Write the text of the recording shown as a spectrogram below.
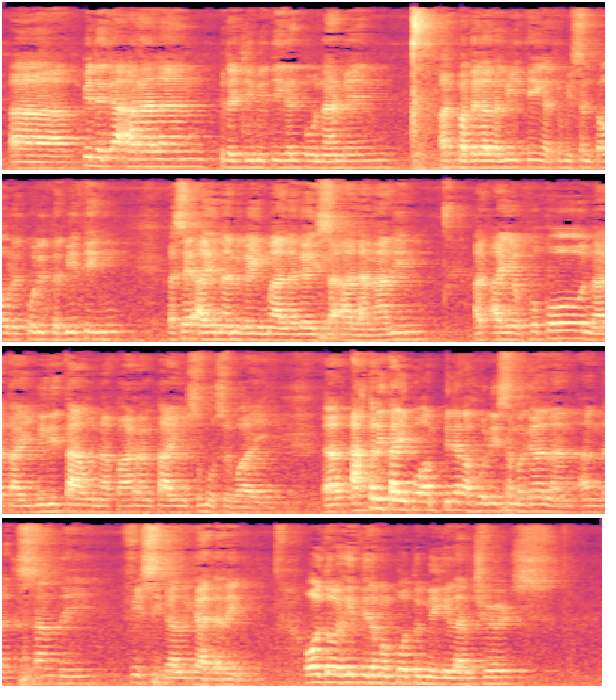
Uh, pinag-aaralan, pinaglimitigan po namin at matagal na meeting at kumisan pa ulit-ulit na meeting kasi ayaw namin kayong malagay sa alanganin at ayaw po po na tayo lilitaw na parang tayo sumusuway. Uh, actually tayo po ang pinakahuli sa Magalan ang nag-Sunday physical gathering. Although hindi naman po tumigil ang church,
